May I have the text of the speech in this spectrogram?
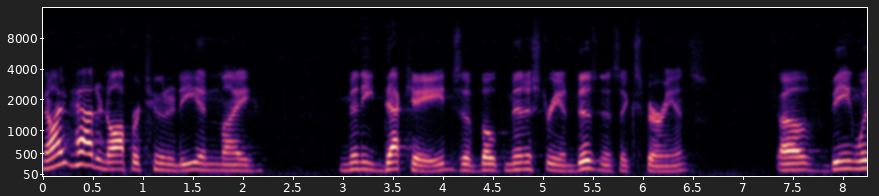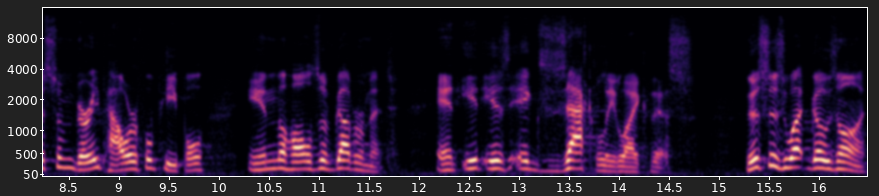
Now, I've had an opportunity in my many decades of both ministry and business experience of being with some very powerful people in the halls of government. And it is exactly like this. This is what goes on.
